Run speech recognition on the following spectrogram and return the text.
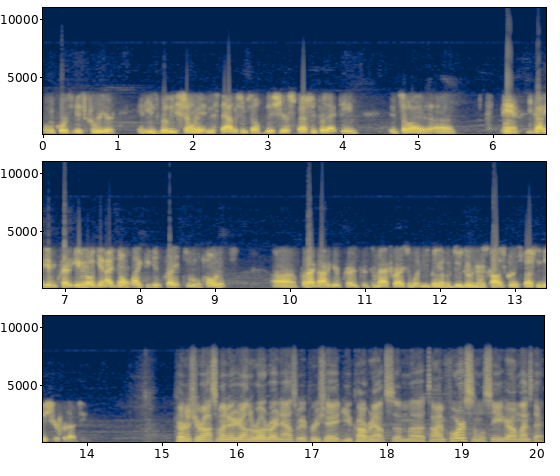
over the course of his career, and he's really shown it and established himself this year, especially for that team. And so, I, uh, man, you got to give him credit. Even though, again, I don't like to give credit to opponents, uh, but I got to give credit to, to Max Rice and what he's been able to do during his college career, especially this year for that team. Curtis, you're awesome. I know you're on the road right now, so we appreciate you carving out some uh, time for us, and we'll see you here on Wednesday.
